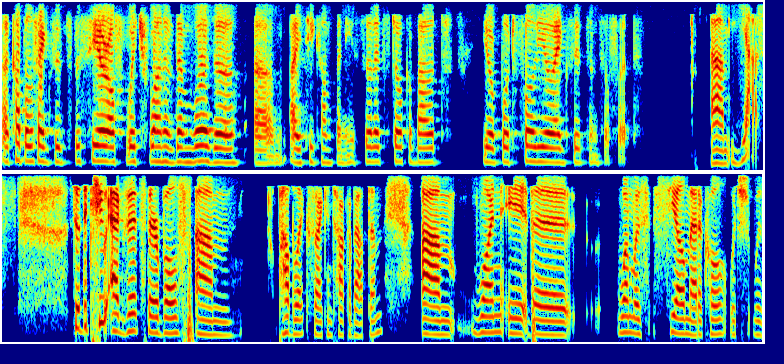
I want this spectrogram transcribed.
a couple of exits this year, of which one of them was a um, IT company. So let's talk about your portfolio exits and so forth. Um, yes. So the two exits, they're both um, public, so I can talk about them. One the one was CL Medical, which was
